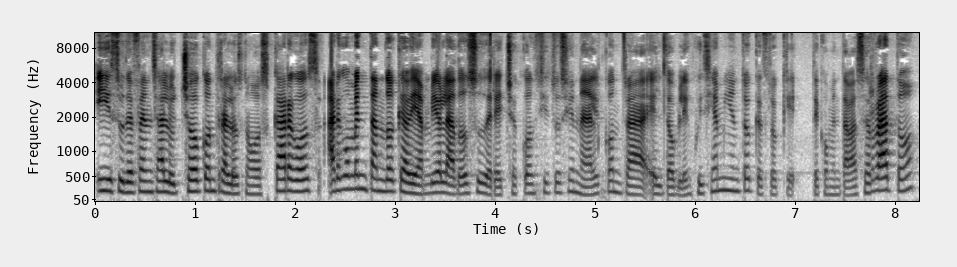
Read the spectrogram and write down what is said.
y su defensa luchó contra los nuevos cargos, argumentando que habían violado su derecho constitucional contra el doble enjuiciamiento, que es lo que te comentaba hace rato,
